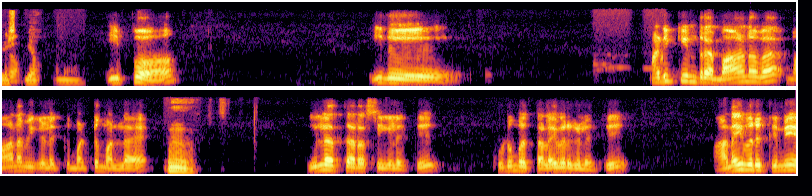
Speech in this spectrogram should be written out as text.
விஷயம். இப்போ இது படிக்கின்ற மாணவ மாணவிகளுக்கு மட்டுமல்ல இல்லத்தரசிகளுக்கு குடும்ப தலைவர்களுக்கு அனைவருக்குமே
